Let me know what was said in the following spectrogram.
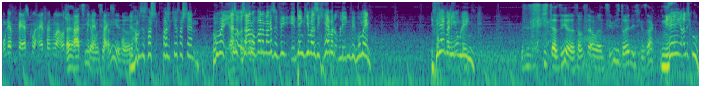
Oder fährst du einfach nur aus? Also Spaß mit aber deinem so Taxi? Wir haben es falsch, falsch verstanden. Moment, also, Sano, warte mal ganz kurz. Ihr denkt jemand, dass ich Herbert umlegen will. Moment. Ich will Herbert nicht umlegen. Das ist nicht das hier, das haben Sie aber ziemlich deutlich gesagt. Nee, alles gut.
